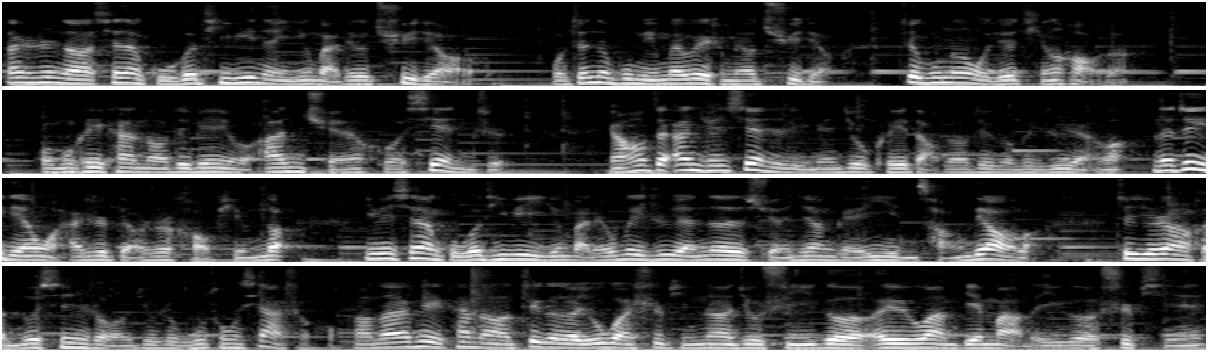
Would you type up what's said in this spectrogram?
但是呢，现在谷歌 TV 呢已经把这个去掉了。我真的不明白为什么要去掉这功能，我觉得挺好的。我们可以看到这边有安全和限制，然后在安全限制里面就可以导到这个未知源了。那这一点我还是表示好评的，因为现在谷歌 TV 已经把这个未知源的选项给隐藏掉了，这就让很多新手就是无从下手。好，大家可以看到这个油管视频呢，就是一个 AV1 编码的一个视频。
